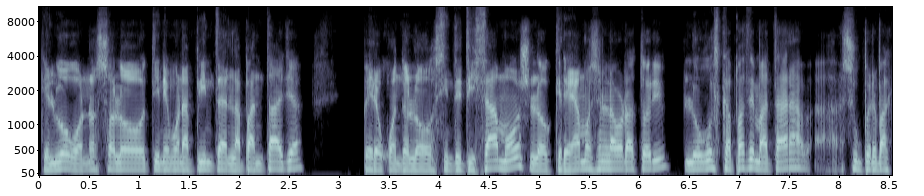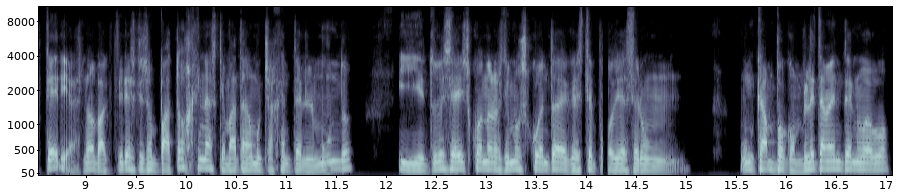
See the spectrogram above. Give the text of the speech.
que luego no solo tiene buena pinta en la pantalla, pero cuando lo sintetizamos, lo creamos en el laboratorio, luego es capaz de matar a, a superbacterias, ¿no? Bacterias que son patógenas, que matan a mucha gente en el mundo. Y entonces ahí es cuando nos dimos cuenta de que este podía ser un, un campo completamente nuevo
